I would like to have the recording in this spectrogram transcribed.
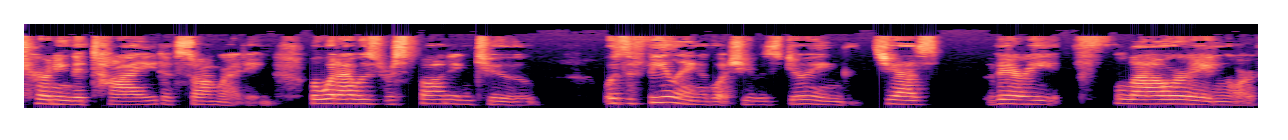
turning the tide of songwriting. But what I was responding to was the feeling of what she was doing. She has very flowering or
